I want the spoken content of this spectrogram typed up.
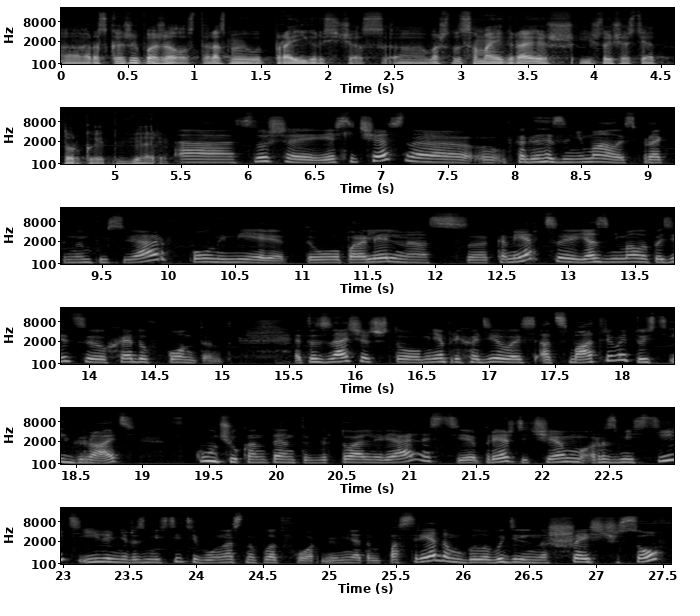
А, расскажи, пожалуйста, раз мы вот про игры сейчас, а, во что ты сама играешь и что сейчас тебя торкает в VR? А, слушай, если честно, когда я занималась проектом Impulse VR в полной мере, то параллельно с коммерцией я занимала позицию Head of Content. Это значит, что мне приходилось отсматривать, то есть играть кучу контента в виртуальной реальности, прежде чем разместить или не разместить его у нас на платформе. У меня там по средам было выделено 6 часов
